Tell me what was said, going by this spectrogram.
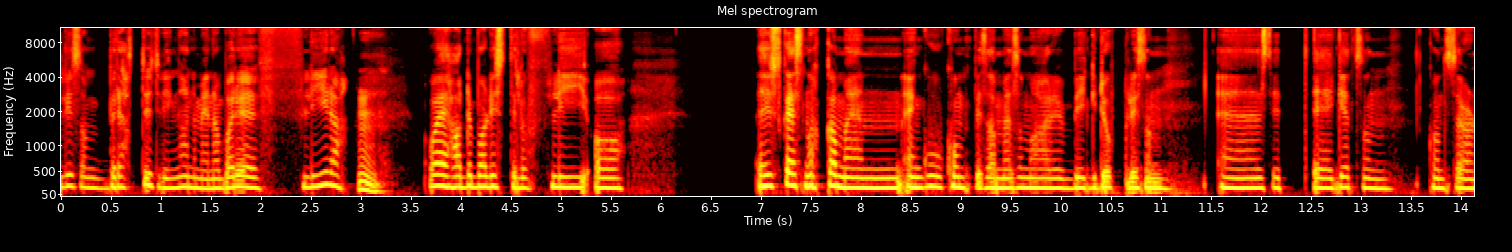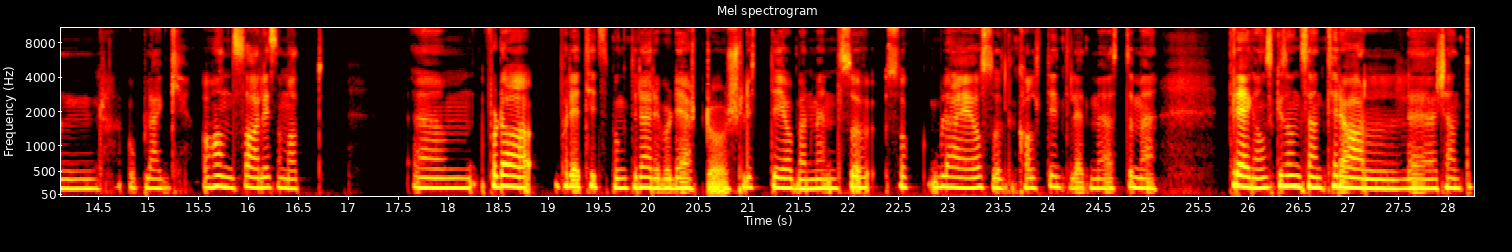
liksom brette ut vingene mine og bare fly, da. Mm. Og jeg hadde bare lyst til å fly, og jeg husker jeg snakka med en, en god kompis av meg som har bygd opp liksom eh, sitt eget sånn konsernopplegg, og han sa liksom at um, For da, på det tidspunktet der jeg vurderte å slutte i jobben min, så, så ble jeg også kalt inn til et møte med tre ganske sånn sentrale, kjente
